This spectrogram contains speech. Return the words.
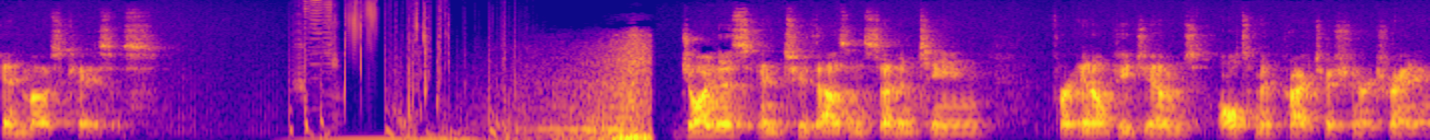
in most cases. Join us in 2017 for NLP Gym's Ultimate Practitioner Training.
